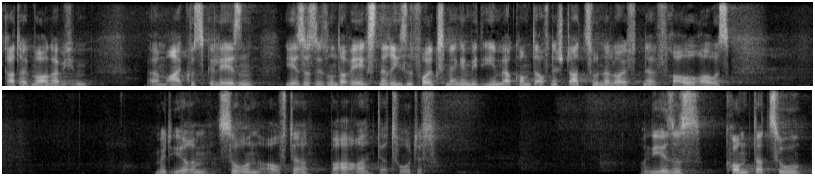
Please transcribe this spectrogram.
Gerade heute Morgen habe ich im äh, Markus gelesen, Jesus ist unterwegs, eine riesen Volksmenge mit ihm, er kommt auf eine Stadt zu und da läuft eine Frau raus mit ihrem Sohn auf der Bahre, der tot ist. Und Jesus kommt dazu,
